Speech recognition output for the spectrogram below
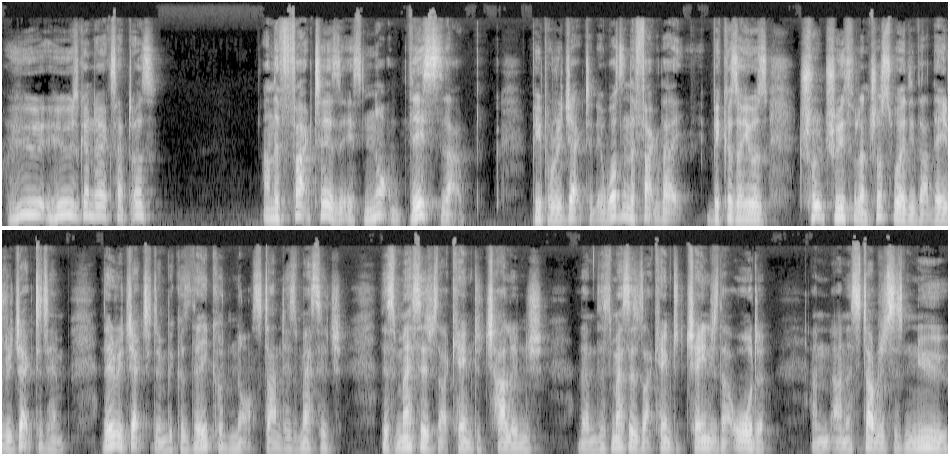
who who's going to accept us? And the fact is, it's not this that people rejected. It wasn't the fact that because he was tr- truthful and trustworthy that they rejected him. They rejected him because they could not stand his message. This message that came to challenge them, this message that came to change that order and, and establish this new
